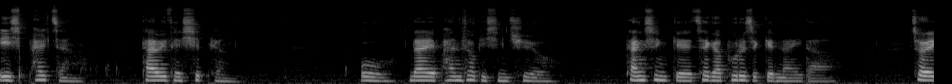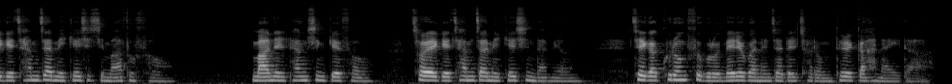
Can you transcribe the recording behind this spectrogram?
28장 다윗의 시편. 오 나의 반석이신 주여 당신께 제가 부르짖겠나이다. 저에게 잠잠히 계시지 마소서. 만일 당신께서 저에게 잠잠히 계신다면 제가 구렁 속으로 내려가는 자들처럼 될까 하나이다.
